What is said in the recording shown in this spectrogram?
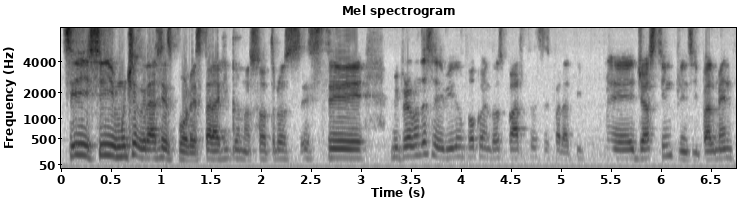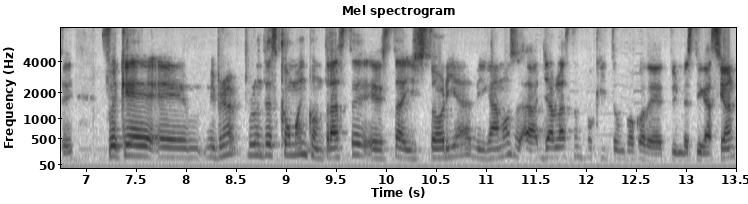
Sí, sí, muchas gracias por estar aquí con nosotros. Este, mi pregunta se divide un poco en dos partes, es para ti, eh, Justin, principalmente. Fue que eh, mi primera pregunta es cómo encontraste esta historia, digamos. Ah, ya hablaste un poquito, un poco de tu investigación.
